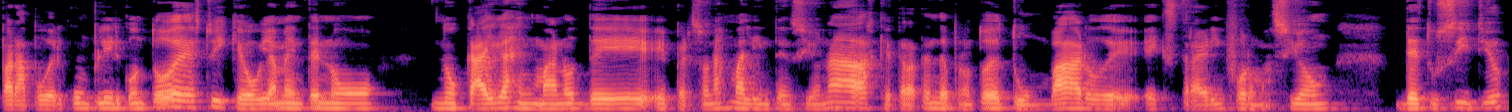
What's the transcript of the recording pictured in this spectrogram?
para poder cumplir con todo esto y que obviamente no no caigas en manos de eh, personas malintencionadas que traten de pronto de tumbar o de extraer información de tu sitio.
